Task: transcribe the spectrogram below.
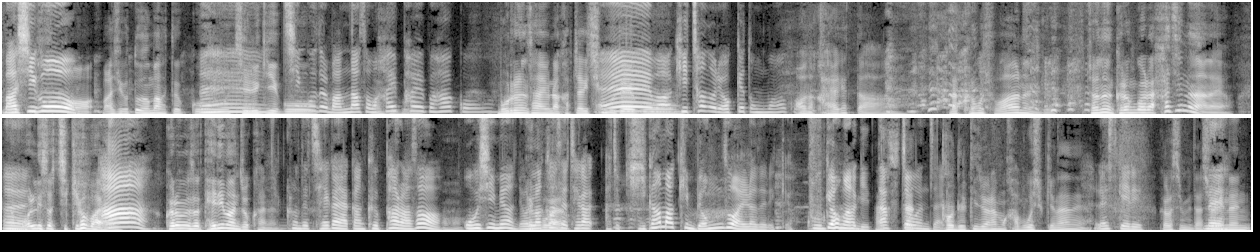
마시고 어, 마시고 또 음악 듣고 에이, 즐기고 친구들 만나서 막 하이파이브 하고 모르는 사람이랑 갑자기 친구 에이, 되고 막 기차놀이 어깨 동무하고 아 나 가야겠다 나 그런 거 좋아하는데 저는 그런 거를 하지는 않아요. 네. 멀리서 지켜봐요. 아! 그러면서 대리만족하는. 그런데 제가 약간 급하라서 어. 오시면 연락하세요. 제가 아주 기가 막힌 명소 알려드릴게요. 구경하기 아, 딱 좋은 자리 더 늙기 전에 한번 가보고 싶긴 하네요. Let's get it. 그렇습니다. 네. 저희는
